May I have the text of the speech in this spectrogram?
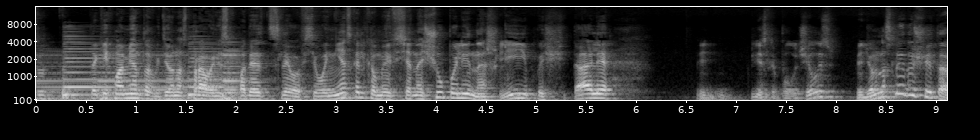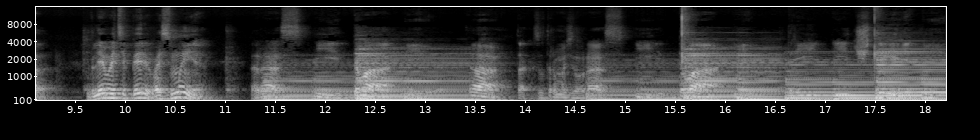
Вот таких моментов, где у нас право не совпадает слева, всего несколько. Мы их все нащупали, нашли, посчитали. И если получилось, идем на следующий этап. В левой теперь восьмые. Раз и два и... А, так, затормозил. Раз и два и три и четыре. И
